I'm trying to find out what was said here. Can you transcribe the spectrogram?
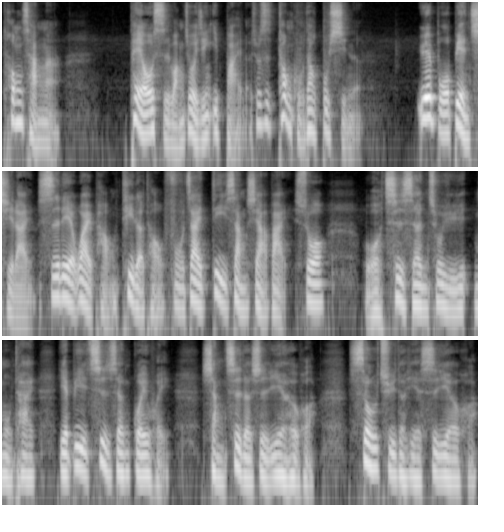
通常啊，配偶死亡就已经一百了，就是痛苦到不行了。约伯便起来，撕裂外袍，剃了头，伏在地上下拜，说：“我赤身出于母胎，也必赤身归回。赏赐的是耶和华，收取的也是耶和华。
